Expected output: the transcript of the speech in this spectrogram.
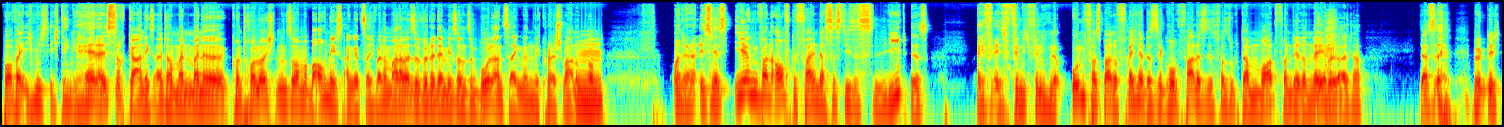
Boah, weil ich mich, ich denke, hä, da ist doch gar nichts, Alter. Und meine, meine Kontrollleuchten und so haben aber auch nichts angezeigt, weil normalerweise würde der mir so ein Symbol anzeigen, wenn eine Crash-Warnung Mhm. kommt. Und dann ist mir jetzt irgendwann aufgefallen, dass es dieses Lied ist. Finde ich, finde ich eine unfassbare Frechheit, das ist ja grob fahrlässig. Das versucht da Mord von deren Label, Alter. Das wirklich.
